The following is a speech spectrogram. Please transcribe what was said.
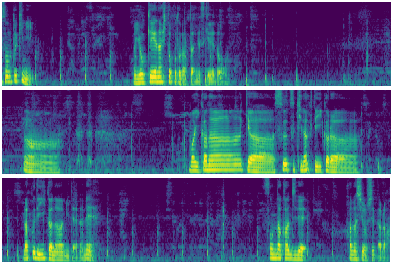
その時にまあ余計な一言だったんですけれど。ああ。まあ行かなきゃスーツ着なくていいから楽でいいかなみたいなね。そんな感じで話をしてたら。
